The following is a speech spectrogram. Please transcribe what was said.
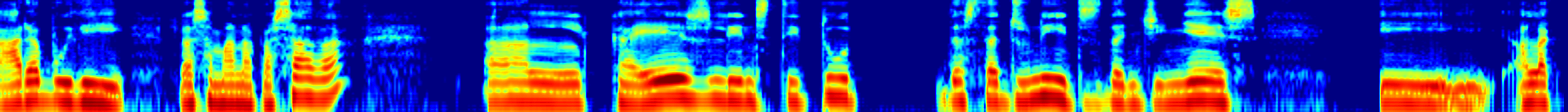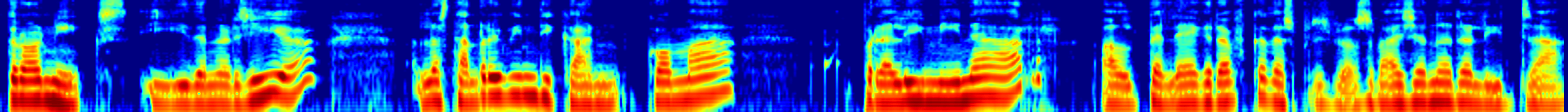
ara vull dir la setmana passada, el que és l'Institut d'Estats Units d'Enginyers i Electrònics i d'Energia l'estan reivindicant com a preliminar al telègraf que després es va generalitzar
